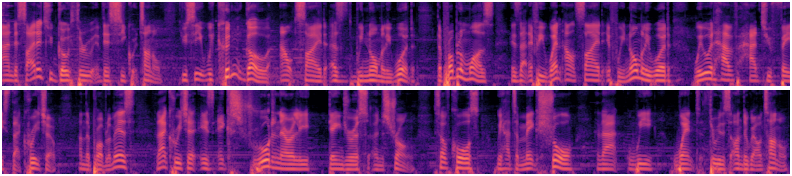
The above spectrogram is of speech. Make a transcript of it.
and decided to go through this secret tunnel. You see, we couldn't go outside as we normally would. The problem was, is that if we went outside if we normally would, we would have had to face that creature. And the problem is, that creature is extraordinarily dangerous and strong. So of course, we had to make sure that we went through this underground tunnel.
